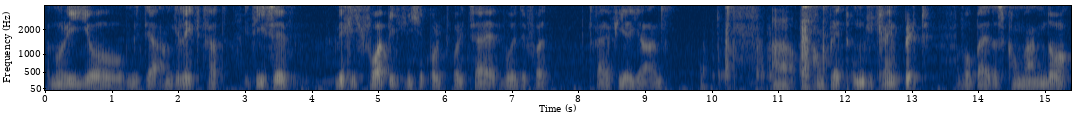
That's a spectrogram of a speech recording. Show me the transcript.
Murillo mit der angelegt hat. Diese wirklich vorbildliche Polizei wurde vor drei, vier Jahren äh, komplett umgekrempelt, wobei das Kommando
